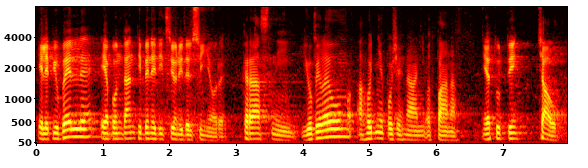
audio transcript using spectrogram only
e le più belle e abbondanti benedizioni del Signore. krásný jubileum a hodně požehnání od Pána. E a tutti, ciao.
